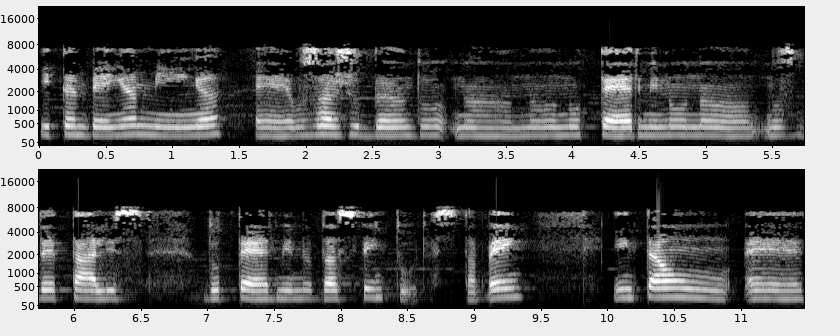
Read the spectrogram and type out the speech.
E também a minha, é, os ajudando no, no, no término, no, nos detalhes do término das pinturas, tá bem? Então, é,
